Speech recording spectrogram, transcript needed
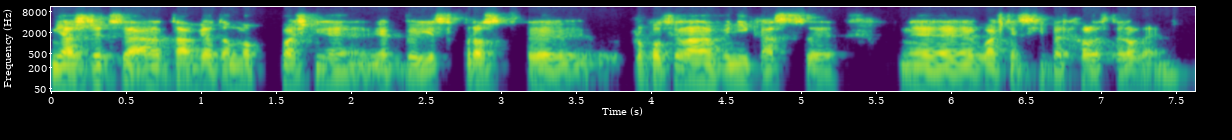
miażdżycy, a ta wiadomo właśnie jakby jest wprost e, proporcjonalna, wynika z e, właśnie z hipercholesterolemi.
